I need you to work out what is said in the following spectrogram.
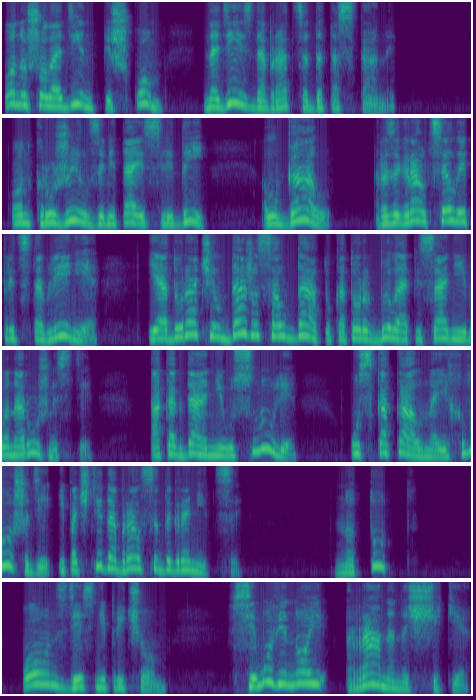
Он ушел один, пешком, надеясь добраться до Тосканы. Он кружил, заметая следы, лгал, разыграл целое представление и одурачил даже солдат, у которых было описание его наружности, а когда они уснули, ускакал на их лошади и почти добрался до границы. Но тут он здесь ни при чем. Всему виной рана на щеке.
